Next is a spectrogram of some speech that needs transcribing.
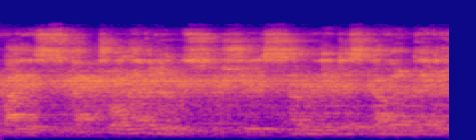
By spectral evidence, she suddenly discovered that he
